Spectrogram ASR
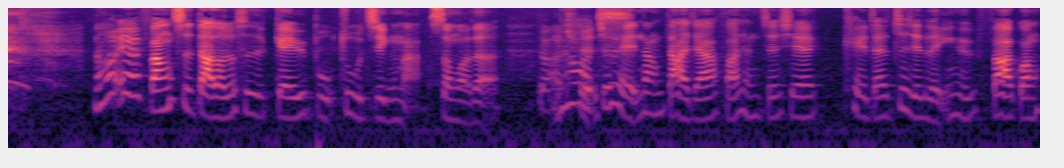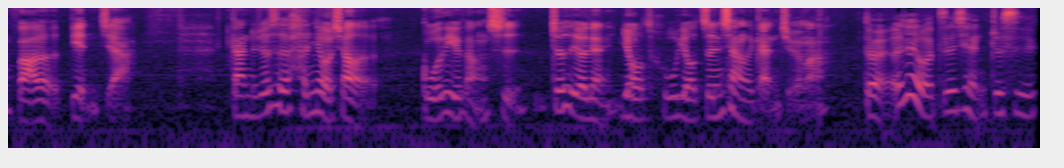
然后因为方式大多就是给予补助金嘛，什么的，啊、然后就可以让大家发现这些可以在自己领域发光发热的店家，感觉就是很有效的。鼓励方式就是有点有图有真相的感觉嘛。对，而且我之前就是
